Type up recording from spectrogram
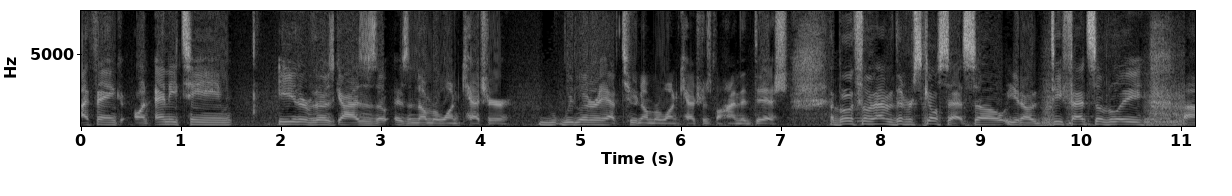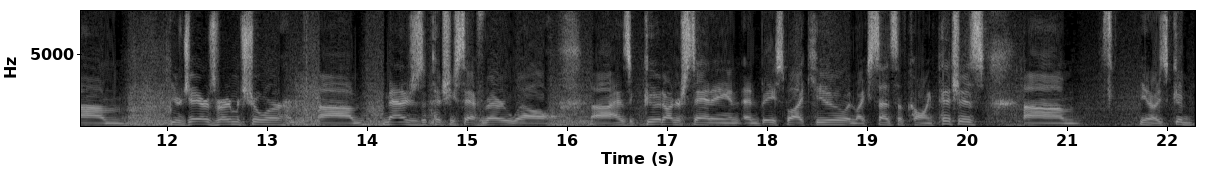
I think on any team, either of those guys is a, is a number one catcher we literally have two number one catchers behind the dish. And both of them have a different skill set. So, you know, defensively, um, your JR is very mature, um, manages the pitching staff very well, uh, has a good understanding and, and, baseball IQ and like sense of calling pitches. Um, you know, he's good,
